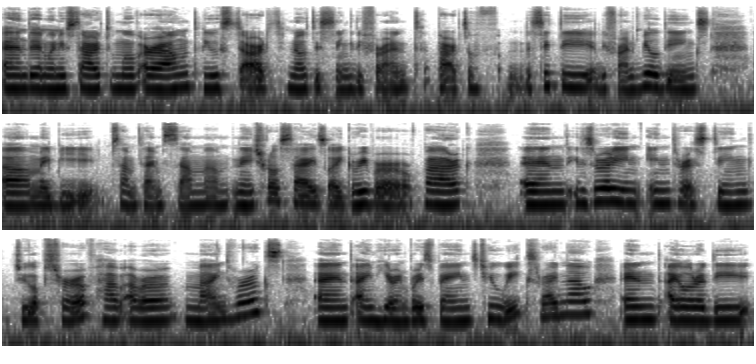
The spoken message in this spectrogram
and then when you start to move around you start noticing different parts of the city different buildings uh, maybe sometimes some um, natural sites like river or park and it's really interesting to observe how our mind works. And i'm here in brisbane two weeks right now and i already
